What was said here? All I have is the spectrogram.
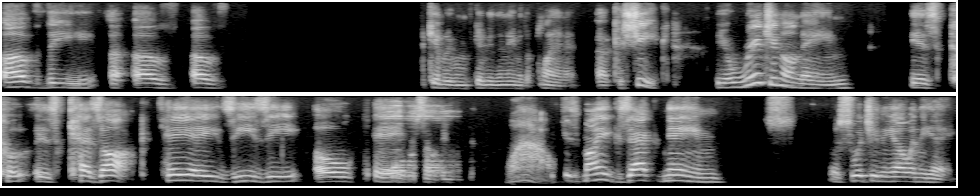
of the uh, of of I can't believe I'm forgetting the name of the planet, uh, Kashyyyk. The original name is Ko- is Kazakh, K A Z Z O K or something. Wow. Is my exact name s- switching the O and the A.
